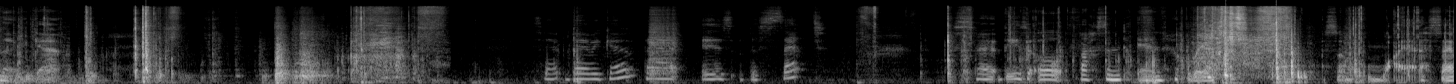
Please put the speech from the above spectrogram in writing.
There we go. So there we go, there is the set. So these are all fastened in with some wire. So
